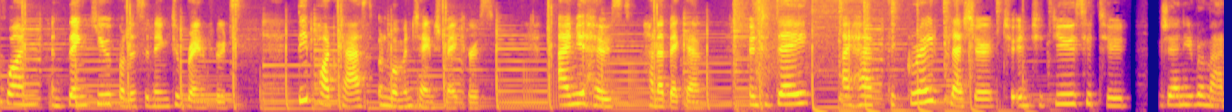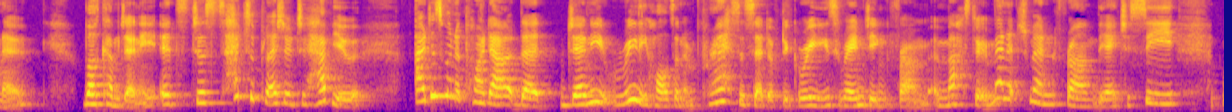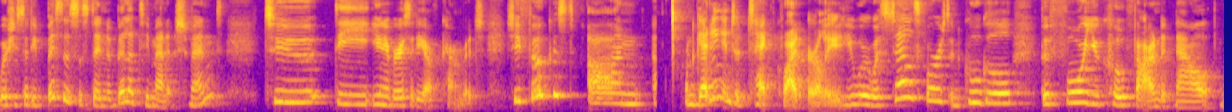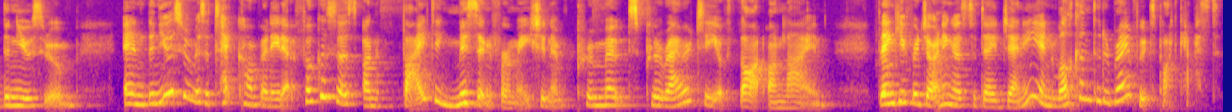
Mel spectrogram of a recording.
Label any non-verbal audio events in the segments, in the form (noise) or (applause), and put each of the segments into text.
everyone, and thank you for listening to Brain Fruits, the podcast on women changemakers. I'm your host, Hannah Becker, and today I have the great pleasure to introduce you to Jenny Romano. Welcome, Jenny. It's just such a pleasure to have you. I just want to point out that Jenny really holds an impressive set of degrees, ranging from a Master in Management from the HEC, where she studied Business Sustainability Management, to the University of Cambridge. She focused on on getting into tech quite early. You were with Salesforce and Google before you co-founded now the Newsroom. And the Newsroom is a tech company that focuses on fighting misinformation and promotes plurality of thought online. Thank you for joining us today, Jenny, and welcome to the Brain Fruits podcast.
